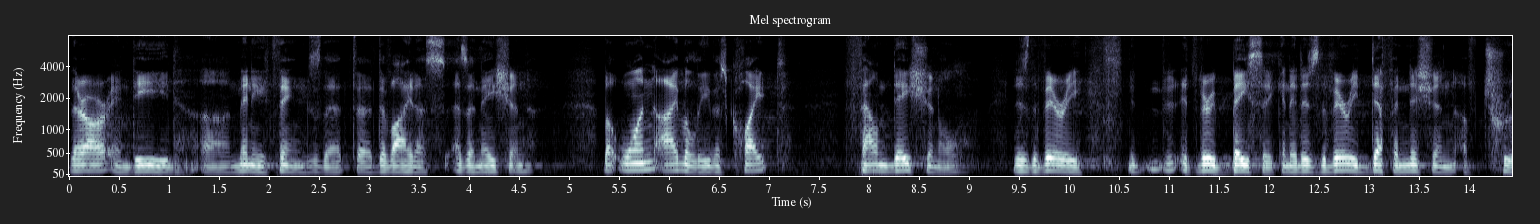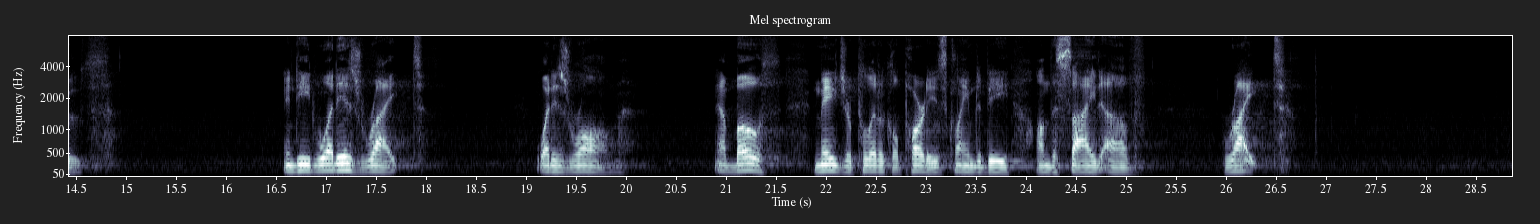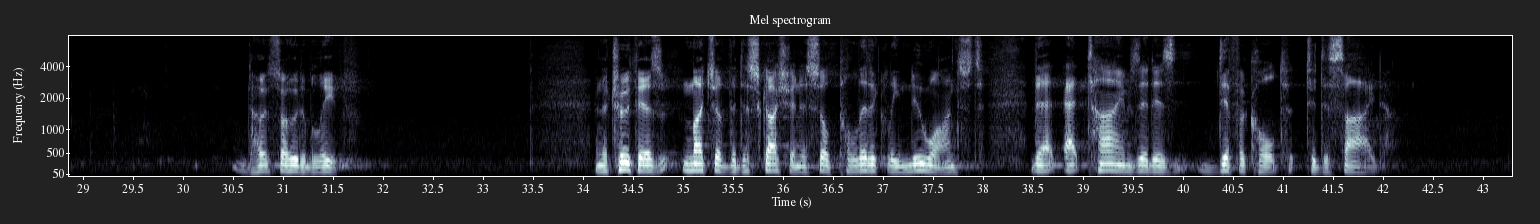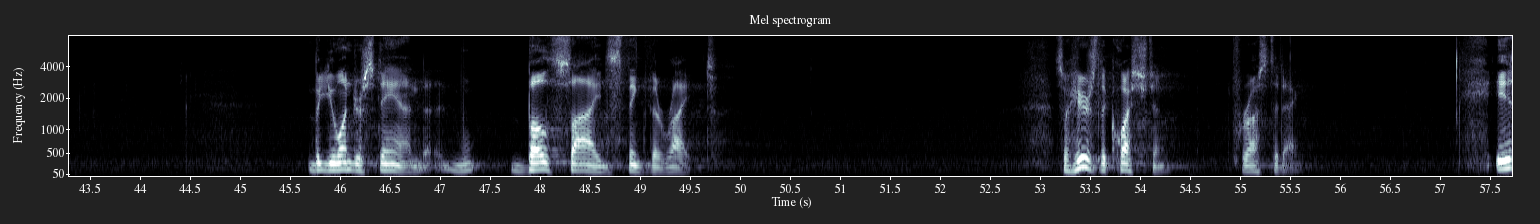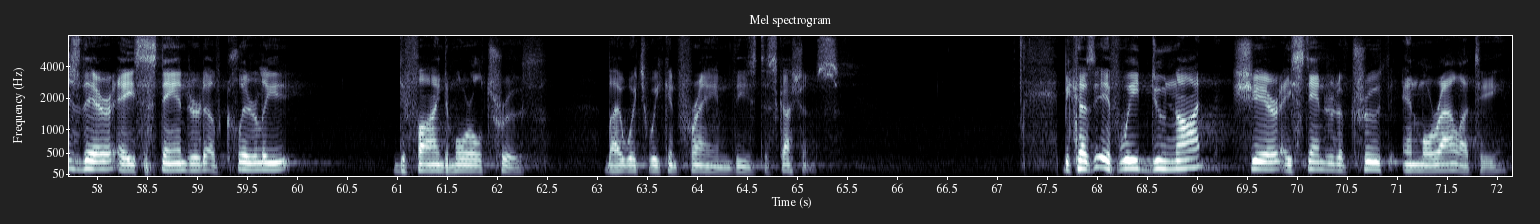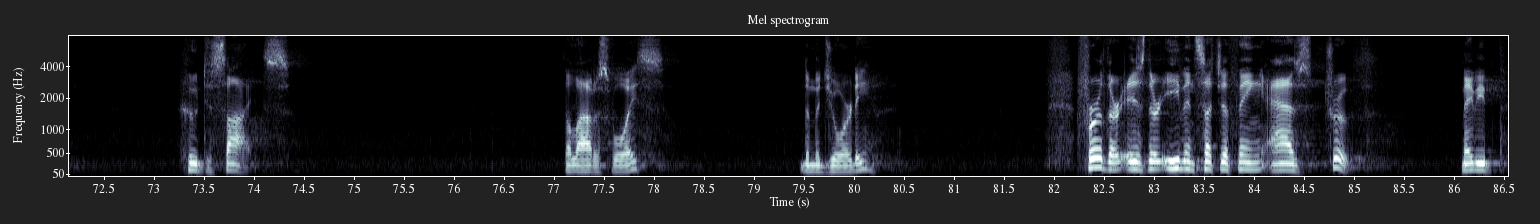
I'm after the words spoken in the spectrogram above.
There are indeed uh, many things that uh, divide us as a nation, but one I believe is quite foundational. It is the very, it, it's very basic, and it is the very definition of truth. Indeed, what is right, what is wrong. Now, both major political parties claim to be on the side of right. So, who to believe? And the truth is, much of the discussion is so politically nuanced that at times it is difficult to decide. But you understand, both sides think they're right. So here's the question for us today Is there a standard of clearly defined moral truth by which we can frame these discussions? Because if we do not share a standard of truth and morality, who decides? The loudest voice? The majority? Further, is there even such a thing as truth? Maybe,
